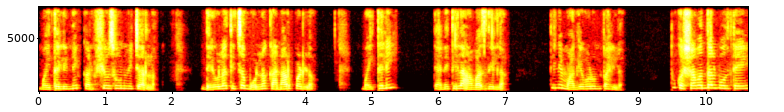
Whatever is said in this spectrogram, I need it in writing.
मैथिलीने कन्फ्यूज होऊन विचारलं. देवला तिचं बोलणं कानावर पडलं. मैथिली? त्याने तिला आवाज दिला. तिने मागे वळून पाहिलं. तू कशाबद्दल बोलते?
